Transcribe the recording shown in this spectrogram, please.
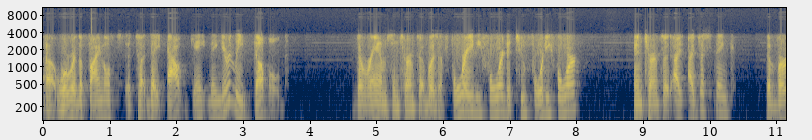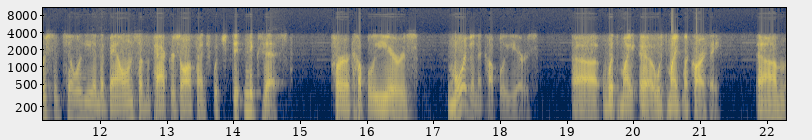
Uh, what were the finals? They outgained. They nearly doubled the Rams in terms of was it 484 to 244 in terms of. I, I just think the versatility and the balance of the Packers offense, which didn't exist for a couple of years, more than a couple of years, uh, with Mike uh, with Mike McCarthy. Um,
